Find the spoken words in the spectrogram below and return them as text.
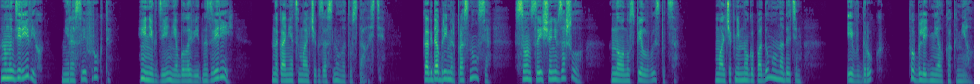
но на деревьях не росли фрукты, и нигде не было видно зверей. Наконец мальчик заснул от усталости. Когда Бример проснулся, солнце еще не взошло, но он успел выспаться. Мальчик немного подумал над этим и вдруг побледнел, как мел.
